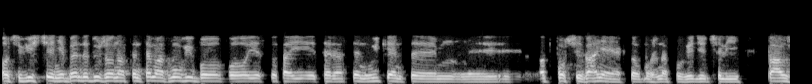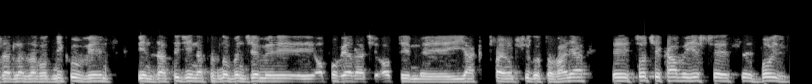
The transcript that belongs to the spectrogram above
Oczywiście nie będę dużo na ten temat mówił, bo, bo jest tutaj teraz ten weekend y, odpoczywania, jak to można powiedzieć, czyli pauza dla zawodników, więc, więc za tydzień na pewno będziemy opowiadać o tym, y, jak trwają przygotowania. Y, co ciekawe jeszcze z Boys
